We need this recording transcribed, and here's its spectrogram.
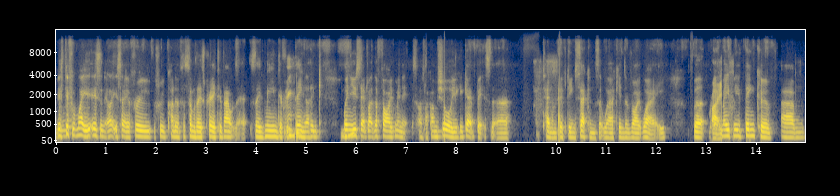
It's different way isn't it? Like you say through through kind of some of those creative outlets they mean different Mm-hmm. things i think when you said like the five minutes i was like i'm sure you could get bits that are 10 and 15 seconds that work in the right way. But Right. it made me think of um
